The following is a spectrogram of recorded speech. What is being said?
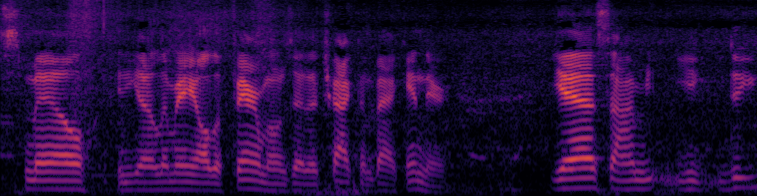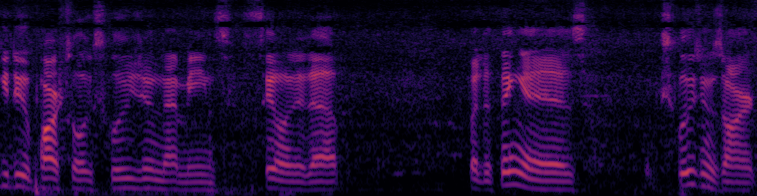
smell and you got to eliminate all the pheromones that attract them back in there. Yes, I'm you do you can do a partial exclusion that means sealing it up. But the thing is exclusions aren't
